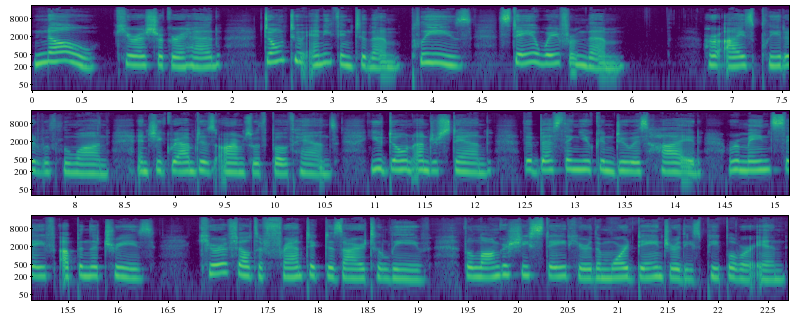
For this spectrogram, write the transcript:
No, Kira shook her head. Don't do anything to them. Please, stay away from them. Her eyes pleaded with Luan, and she grabbed his arms with both hands. You don't understand. The best thing you can do is hide, remain safe up in the trees. Kira felt a frantic desire to leave. The longer she stayed here, the more danger these people were in.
